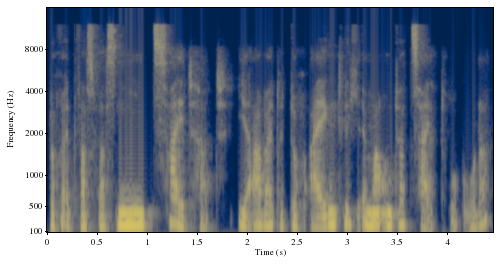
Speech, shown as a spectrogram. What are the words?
doch etwas, was nie Zeit hat. Ihr arbeitet doch eigentlich immer unter Zeitdruck, oder?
